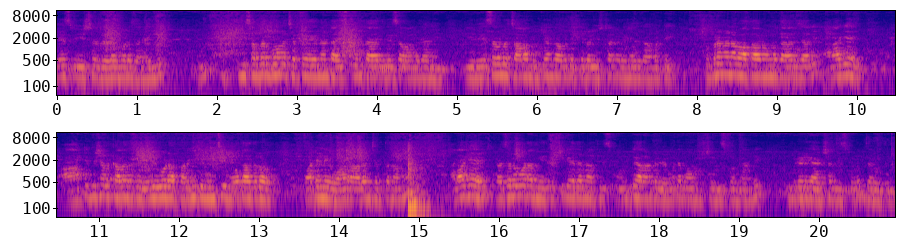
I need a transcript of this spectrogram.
కేసు రిజిస్టర్ చేయడం కూడా జరిగింది. ఈ- సందర్భంలో చెప్పేది ఏంటంటే ఐస్ క్రీమ్ తయారు చేసే వాళ్ళు కానీ ఈ వేసవిలో చాలా ముఖ్యం కాబట్టి పిల్లలు ఇష్టంగా తినేది కాబట్టి శుభ్రమైన వాతావరణంలో తయారు చేయాలి. అలాగే ఆర్టిఫిషియల్ కలర్స్ ఏవి కూడా పరిమితి మించి మోతాదులో వాటిని వాడరాదని చెప్తున్నాము. అలాగే ప్రజలు కూడా మీ దృష్టికి ఏదైనా తీసుకుంటే అలాంటివి వెంటనే మా దృష్టికి తీసుకుంటారండి ఇమీడియట్గా యాక్షన్ తీసుకోవడం జరుగుతుంది.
